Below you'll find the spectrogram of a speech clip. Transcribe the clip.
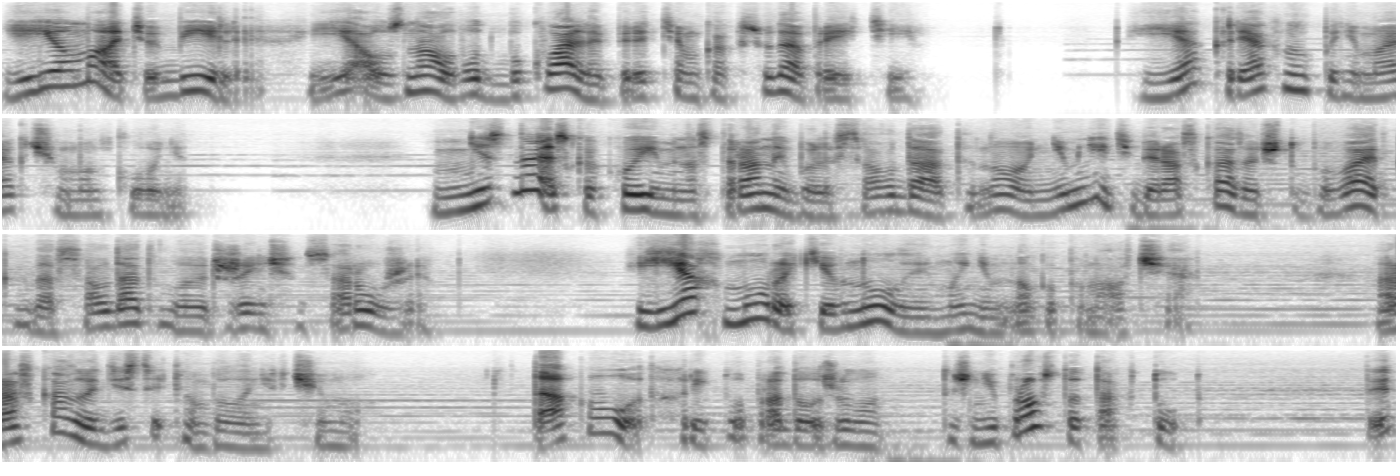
Ее мать убили. Я узнал вот буквально перед тем, как сюда прийти. Я крякнул, понимая, к чему он клонит. Не знаю, с какой именно стороны были солдаты, но не мне тебе рассказывать, что бывает, когда солдаты ловят женщин с оружием. Я хмуро кивнула, и мы немного помолчали. Рассказывать действительно было ни к чему. «Так вот», — хрипло продолжил он, — «ты же не просто так тут. Ты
